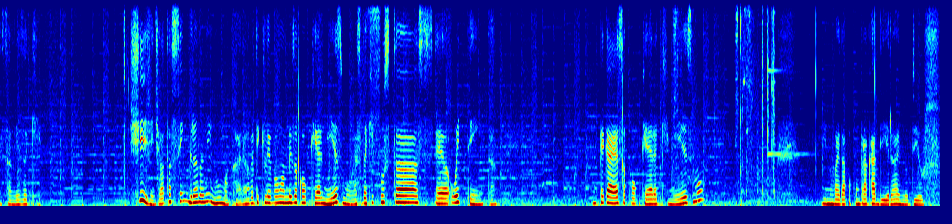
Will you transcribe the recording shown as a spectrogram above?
Essa mesa aqui. Xi, gente, ela tá sem grana nenhuma, cara. Ela vai ter que levar uma mesa qualquer mesmo. Essa daqui custa é, 80. Vamos pegar essa qualquer aqui mesmo. E não vai dar pra comprar cadeira. Ai, meu Deus.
